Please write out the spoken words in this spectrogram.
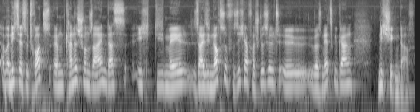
Aber nichtsdestotrotz ähm, kann es schon sein, dass ich die Mail, sei sie noch so sicher verschlüsselt äh, übers Netz gegangen, nicht schicken darf.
